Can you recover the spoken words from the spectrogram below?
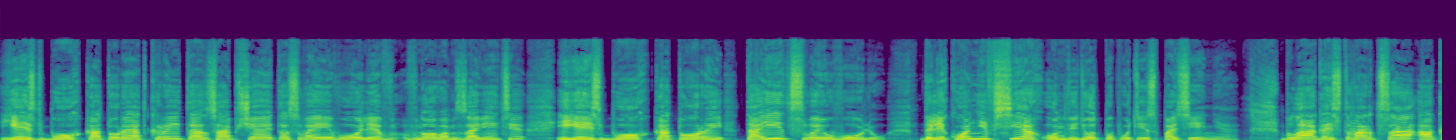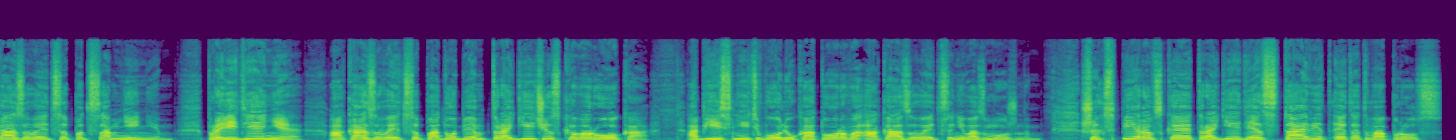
Есть Бог, который открыто сообщает о своей воле в Новом Завете, и есть Бог, который таит свою волю. Далеко не всех он ведет по пути спасения. Благость Творца оказывается под сомнением. Провидение оказывается подобием трагического рока – объяснить волю которого оказывается невозможным. Шекспировская трагедия ставит этот вопрос,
